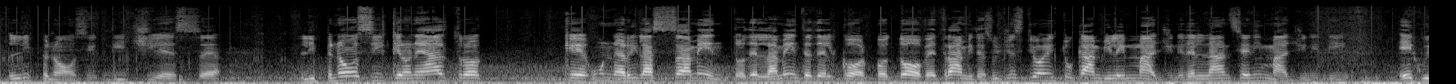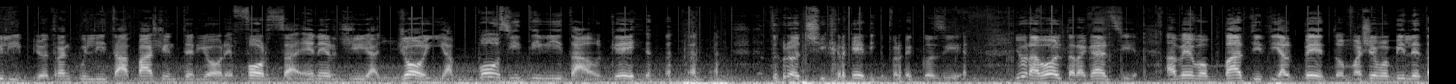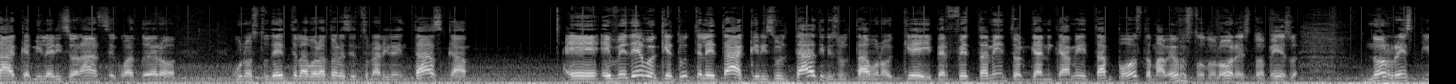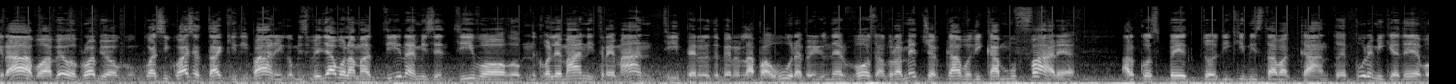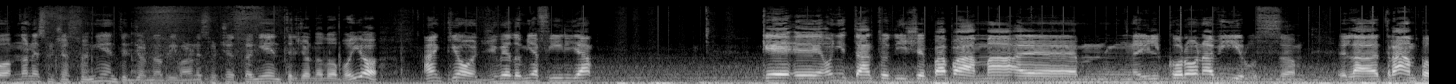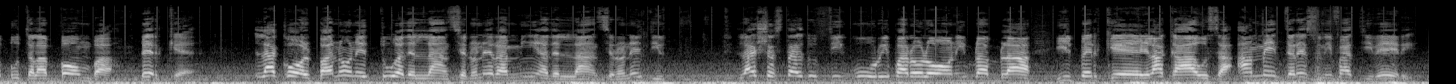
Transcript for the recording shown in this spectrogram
l'ipnosi DCS. L'ipnosi che non è altro che un rilassamento della mente e del corpo dove tramite suggestioni tu cambi le immagini dell'ansia in immagini di equilibrio, tranquillità, pace interiore, forza, energia, gioia, positività, ok? tu non ci credi, però è così. Io una volta, ragazzi, avevo battiti al petto, facevo mille tac, mille risonanze quando ero uno studente lavoratore senza una lira in tasca e, e, vedevo che tutte le tac, i risultati risultavano ok, perfettamente, organicamente a posto, ma avevo sto dolore, sto peso non respiravo, avevo proprio quasi quasi attacchi di panico, mi svegliavo la mattina e mi sentivo con le mani tremanti per, per la paura, per il nervoso, naturalmente cercavo di camuffare al cospetto di chi mi stava accanto, eppure mi chiedevo non è successo niente il giorno prima, non è successo niente il giorno dopo, io anche oggi vedo mia figlia che eh, ogni tanto dice papà ma ehm, il coronavirus la Trump butta la bomba. Perché? La colpa non è tua dell'ansia, non era mia dell'ansia, non è di lascia stare tutti i guru, i paroloni, bla bla, il perché, la causa, a me interessano i fatti veri.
